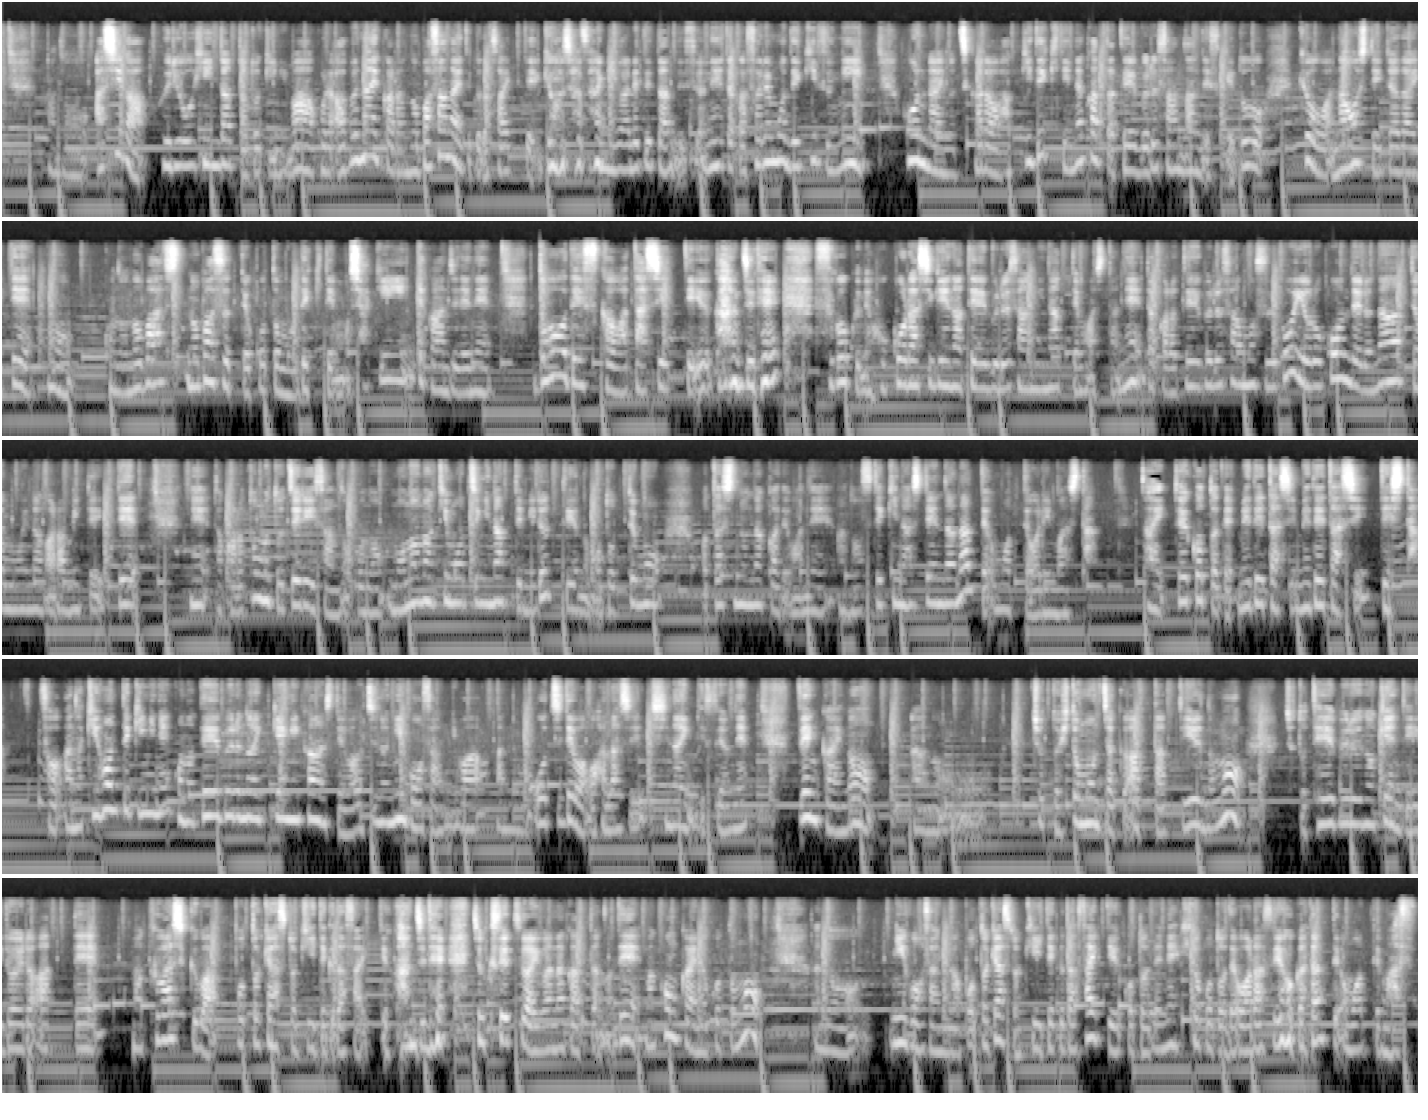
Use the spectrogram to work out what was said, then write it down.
あの足が不良品だった時にはこれ危ないから伸ばさないでくださいって業者さんに言われてたんですよね。だからそれもできずに本来の力を発揮できていなかったテーブルさんなんですけど今日は直していただいてもうこの伸ばす伸ばすっていうこともできてもシャキーンって感じでねどうですか私っていう感じですごくね誇らしげなテーブルさんになってましたねだからテーブルさんもすごい喜んでるなって思いながら見ていてねだからトムとジェリーさんのこのものの気持ちになってみるっていうのもとっても私の中ではねあの素敵な視点だなって思っておりましたはい。ということで、めでたしめでたしでした。そう、あの、基本的にね、このテーブルの一件に関しては、うちの2号さんには、あの、お家ではお話ししないんですよね。前回の、あの、ちょっと一悶着あったっていうのも、ちょっとテーブルの件でいろいろあって、まあ、詳しくは、ポッドキャスト聞いてくださいっていう感じで、直接は言わなかったので、まあ、今回のことも、あの、2号さんにはポッドキャスト聞いてくださいっていうことでね、一言で終わらせようかなって思ってます。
